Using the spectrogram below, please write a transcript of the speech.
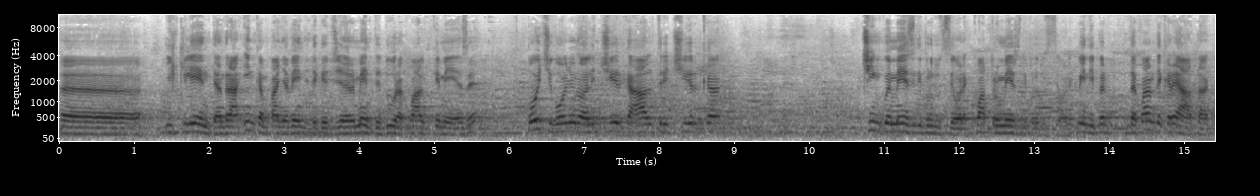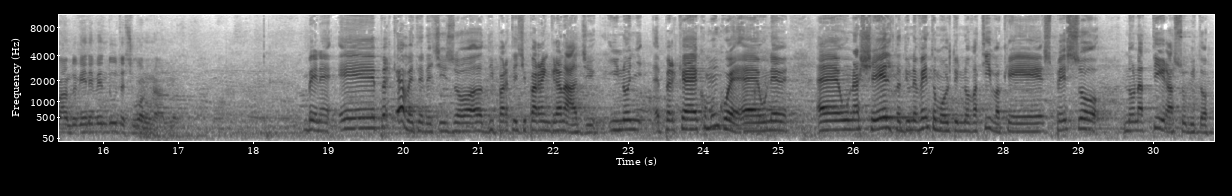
Eh, il cliente andrà in campagna vendite che generalmente dura qualche mese, poi ci vogliono all'incirca altri circa 5 mesi di produzione, 4 mesi di produzione, quindi per, da quando è creata a quando viene venduta ci vuole un anno. Bene, e perché avete deciso eh, di partecipare a Ingranaggi? Ogni, eh, perché comunque è, un, è una scelta di un evento molto innovativa che spesso non attira subito.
